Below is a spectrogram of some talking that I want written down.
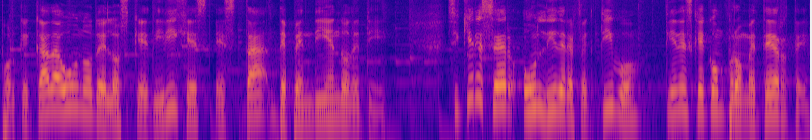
porque cada uno de los que diriges está dependiendo de ti. Si quieres ser un líder efectivo, tienes que comprometerte.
